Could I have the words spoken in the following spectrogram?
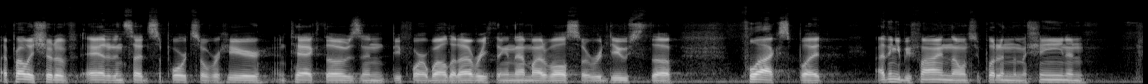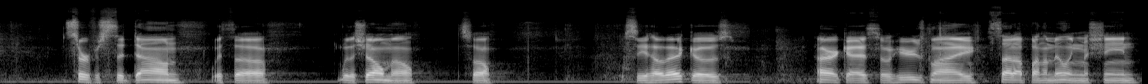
I probably should have added inside supports over here and tacked those in before I welded everything and that might have also reduced the flex but I think it'd be fine though once we put it in the machine and surface it down with a, with a shell mill. So we'll see how that goes. Alright guys so here's my setup on the milling machine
